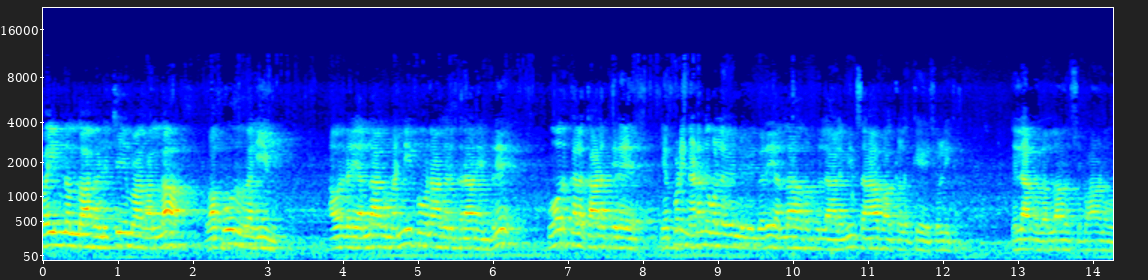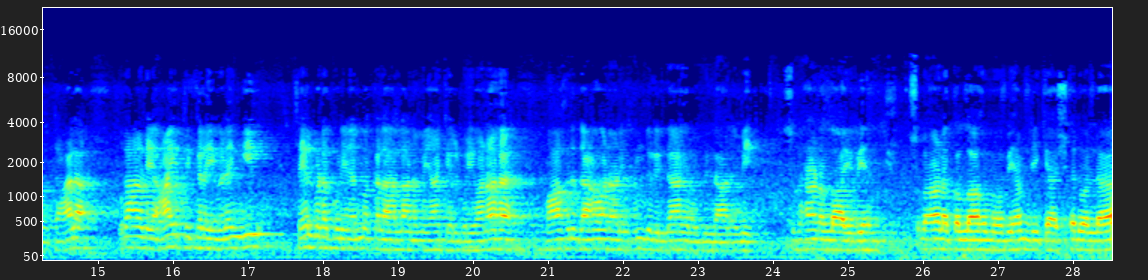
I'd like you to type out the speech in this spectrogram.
பைனல்லாக நிச்சயமாக அல்லாஹ் வபூர் ரஹீம். அவர்களை அல்லாஹ் மன்னிப்பவனாக இருக்கிறான் என்று போர்க்கள காலத்திலே எப்படி நடந்து கொள்ள வேண்டும் என்பதை அல்லாஹ் ரபுல்லா ஆலமீன் சஹாபாக்களுக்கு சொல்லி எல்லாம் அல்லாஹ் சுபானு தாலா குரானுடைய ஆயத்துக்களை விளங்கி செயல்படக்கூடிய நன்மக்களா அல்லாஹ் நம்மை ஆக்கியல் புரிவானாக. வாஹிரு தாவானான் அஹமதுல்லாஹி ரபுல்லா ஆலமீன். سبحان اللہ وبحمد سبحانك اللهم وبحمدك اشهد ان لا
